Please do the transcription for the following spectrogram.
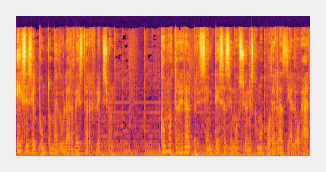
ese es el punto medular de esta reflexión. ¿Cómo traer al presente esas emociones? ¿Cómo poderlas dialogar?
